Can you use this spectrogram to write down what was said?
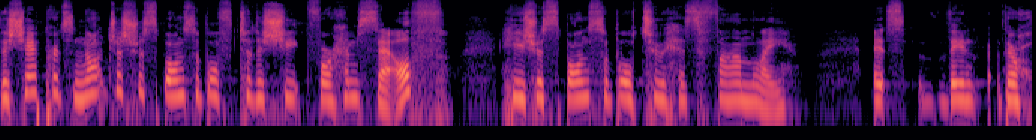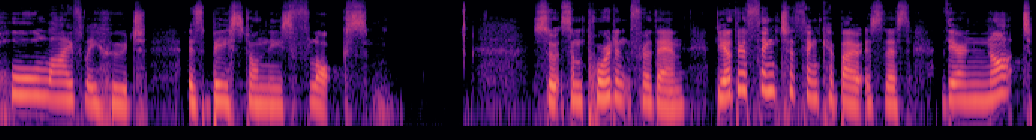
The shepherd's not just responsible to the sheep for himself, he's responsible to his family. It's they, their whole livelihood is based on these flocks. So it's important for them. The other thing to think about is this they're not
